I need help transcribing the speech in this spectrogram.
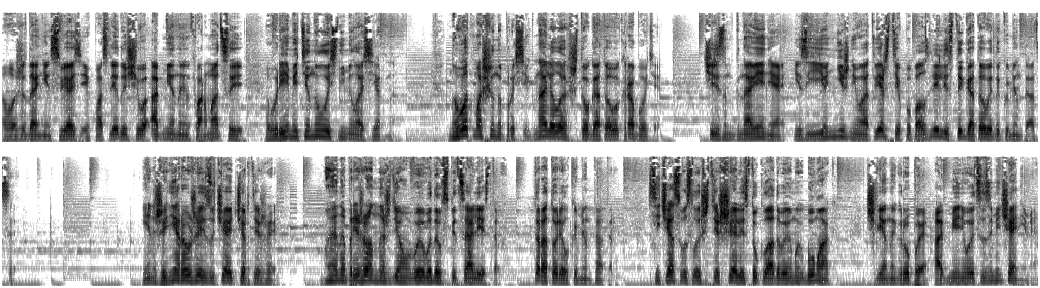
В ожидании связи и последующего обмена информацией время тянулось немилосердно – но вот машина просигналила, что готова к работе. Через мгновение из ее нижнего отверстия поползли листы готовой документации. Инженеры уже изучают чертежи. Мы напряженно ждем выводов специалистов, тараторил комментатор. Сейчас вы слышите шелест укладываемых бумаг. Члены группы обмениваются замечаниями.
